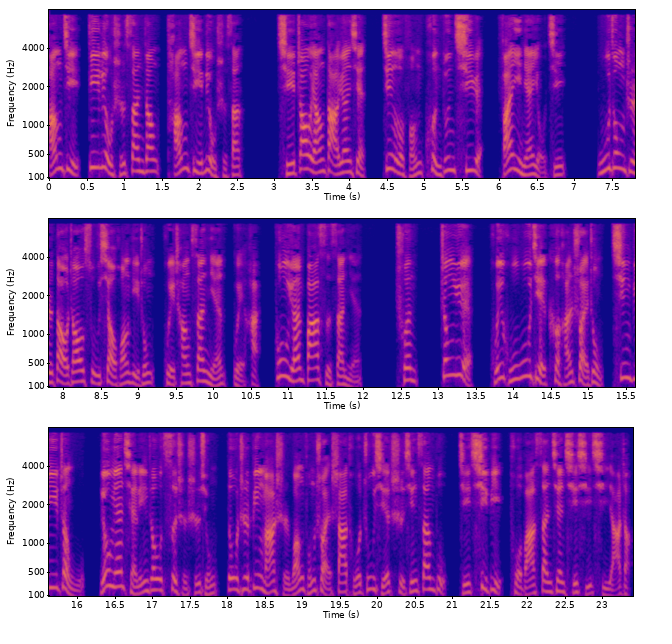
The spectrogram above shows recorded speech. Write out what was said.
唐纪第六十三章，唐纪六十三，起朝阳大渊县，今恶逢困敦七月，凡一年有基。吴宗至道昭肃孝皇帝中，会昌三年癸亥，公元八四三年春正月，回鹘乌界可汗率众亲逼正武，刘勉遣林州刺史石雄，都知兵马使王逢帅沙陀朱协赤心三部及弃壁拓跋三千骑袭其牙帐，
